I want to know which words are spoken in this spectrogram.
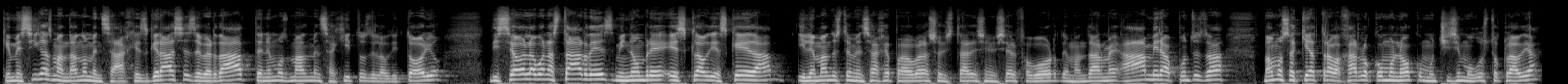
que me sigas mandando mensajes. Gracias, de verdad. Tenemos más mensajitos del auditorio. Dice, hola, buenas tardes. Mi nombre es Claudia Esqueda y le mando este mensaje para volver a solicitar y hiciera el favor de mandarme. Ah, mira, punto está. Vamos aquí a trabajarlo, cómo no, con muchísimo gusto, Claudia.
